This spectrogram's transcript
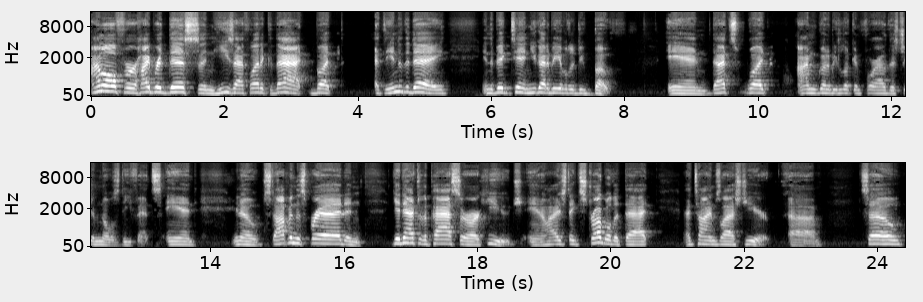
I'm all for hybrid this and he's athletic that, but at the end of the day, in the Big Ten, you got to be able to do both. And that's what I'm going to be looking for out of this Jim Knowles defense. And, you know, stopping the spread and getting after the passer are huge. And Ohio State struggled at that at times last year. Uh, so,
